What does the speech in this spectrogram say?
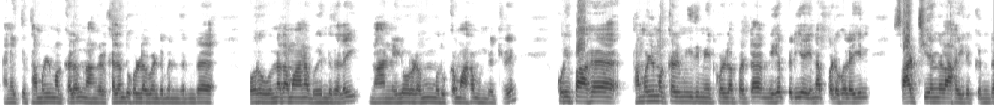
அனைத்து தமிழ் மக்களும் நாங்கள் கலந்து கொள்ள வேண்டும் என்கின்ற ஒரு உன்னதமான வேண்டுதலை நான் எல்லோரிடமும் உருக்கமாக முன்வைக்கிறேன். குறிப்பாக தமிழ் மக்கள் மீது மேற்கொள்ளப்பட்ட மிகப்பெரிய இனப்படுகொலையின் சாட்சியங்களாக இருக்கின்ற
